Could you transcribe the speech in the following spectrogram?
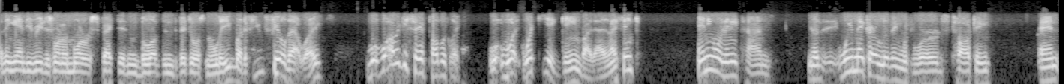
I think Andy Reid is one of the more respected and beloved individuals in the league. But if you feel that way, well, why would you say it publicly? What, what what do you gain by that? And I think anyone, anytime, you know, we make our living with words, talking, and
